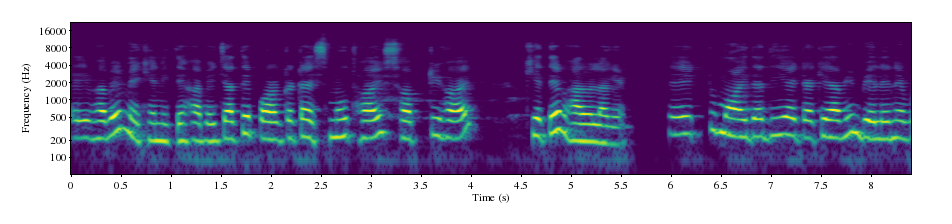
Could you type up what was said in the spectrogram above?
এইভাবে মেখে নিতে হবে, যাতে পরোটাটা স্মুথ হয়, সফটি হয়, খেতে ভালো লাগে। তো একটু ময়দা দিয়ে এটাকে আমি বেলে নেব।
